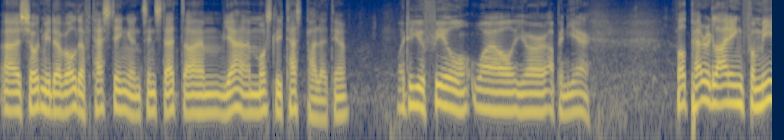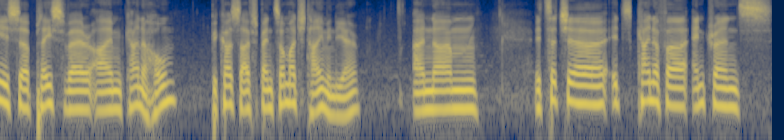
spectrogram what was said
uh, showed me the world of testing, and since that, I'm yeah, I'm mostly test pilot. Yeah. What do you feel while you're up in the air? Well, paragliding for me is a place where I'm kind of home because I've spent so much time in the air, and um, it's such a it's kind of a entrance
